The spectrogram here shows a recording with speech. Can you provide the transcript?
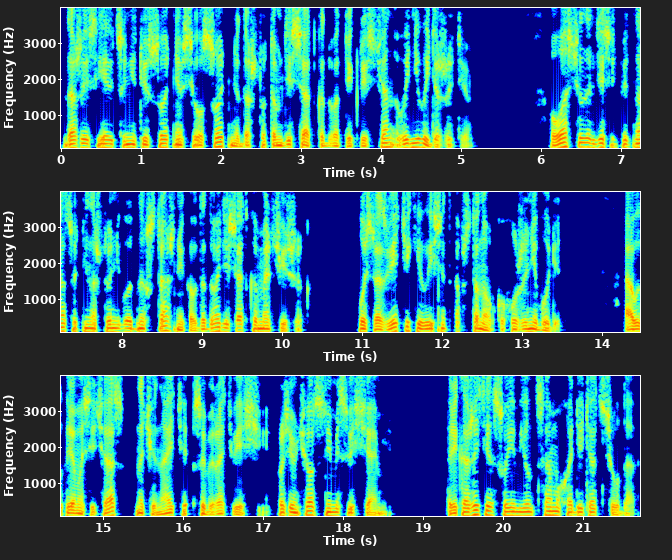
даже если явится не три сотни, а всего сотня, да что там десятка, два-три крестьян, вы не выдержите. У вас человек десять-пятнадцать ни на что негодных стражников, да два десятка мальчишек. Пусть разведчики выяснят обстановку, хуже не будет. А вы прямо сейчас начинаете собирать вещи. Впрочем, черт с ними с вещами. Прикажите своим юнцам уходить отсюда.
